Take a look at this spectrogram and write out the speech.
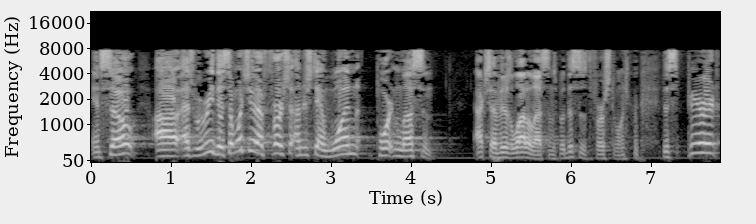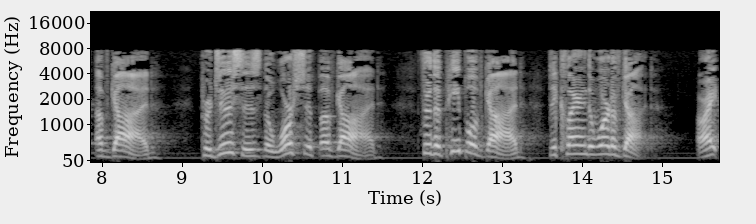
And so, uh, as we read this, I want you to first understand one important lesson. Actually, there's a lot of lessons, but this is the first one. the Spirit of God produces the worship of God through the people of God declaring the Word of God. Alright?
